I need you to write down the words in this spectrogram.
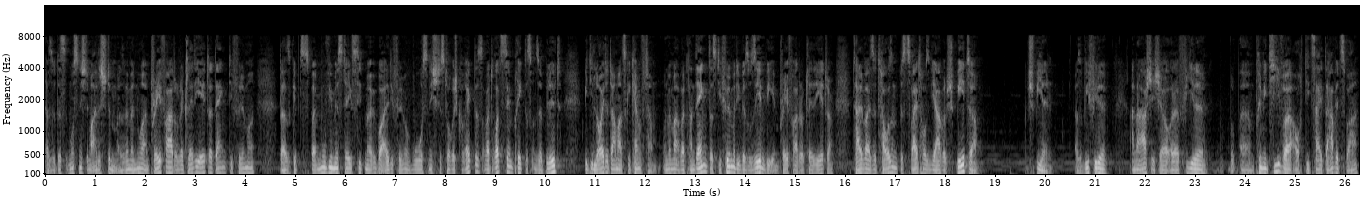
Also das muss nicht immer alles stimmen. Also wenn man nur an Braveheart oder Gladiator denkt, die Filme, da gibt es bei Movie Mistakes, sieht man überall die Filme, wo es nicht historisch korrekt ist, aber trotzdem prägt es unser Bild, wie die Leute damals gekämpft haben. Und wenn man aber dran denkt, dass die Filme, die wir so sehen, wie eben Braveheart oder Gladiator, teilweise 1000 bis 2000 Jahre später spielen, also wie viel anarchischer oder viel äh, primitiver auch die Zeit Davids war,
